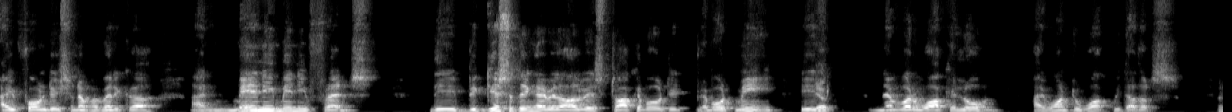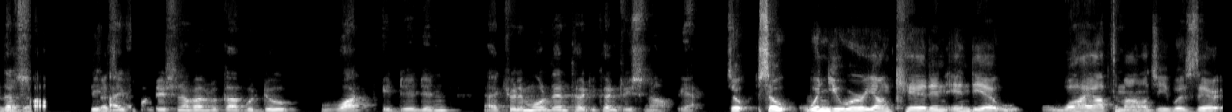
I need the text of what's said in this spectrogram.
Eye Foundation of America and many, many friends. The biggest thing I will always talk about it about me is yep. never walk alone. I want to walk with others. That's that. how the That's... Eye Foundation of America could do what it did in actually more than 30 countries now. Yeah. So, so when you were a young kid in India, why ophthalmology? Was there?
